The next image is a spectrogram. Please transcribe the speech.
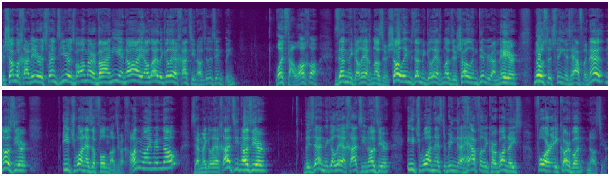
Visham Chavir, his friends here is Va'amar, Va'ani, and I, Allah Ligaleh Chatzi Nazir, the same thing. What's the halacha? Zem Nazir Shalim, Zem Megalech Nazir Shalim, Divir Ameir. No such thing as half a Nazir. Each one has a full Nazir. No. Zem Megalech Chatzi Nazir. Each one has to bring the half of the karbanis for a korban nazir.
